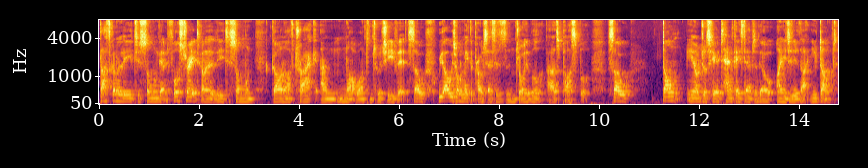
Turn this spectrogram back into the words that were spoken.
that's going to lead to someone getting frustrated. It's going to lead to someone going off track and not wanting to achieve it. So we always want to make the process as enjoyable as possible. So don't you know just hear 10k steps and go I need to do that. You don't.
